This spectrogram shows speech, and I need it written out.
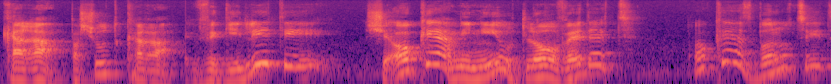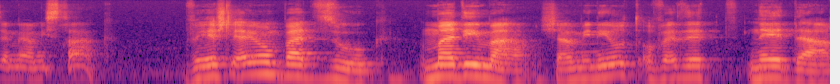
קרה, פשוט קרה. וגיליתי שאוקיי, המיניות לא עובדת, אוקיי, אז בוא נוציא את זה מהמשחק. ויש לי היום בת זוג מדהימה, שהמיניות עובדת נהדר,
